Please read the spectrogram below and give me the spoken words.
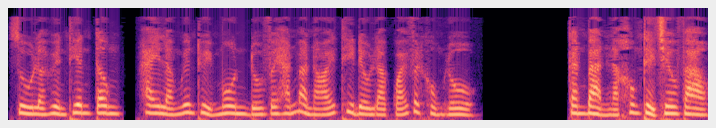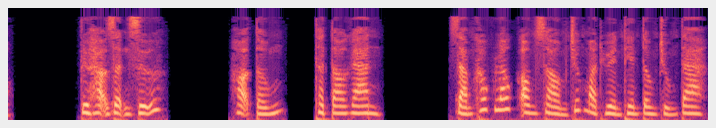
Dù là huyền thiên tông hay là nguyên thủy môn đối với hắn mà nói thì đều là quái vật khổng lồ. Căn bản là không thể trêu vào. Từ hạo giận dữ. Họ tống, thật to gan. Dám khóc lóc om sòm trước mặt huyền thiên tông chúng ta.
